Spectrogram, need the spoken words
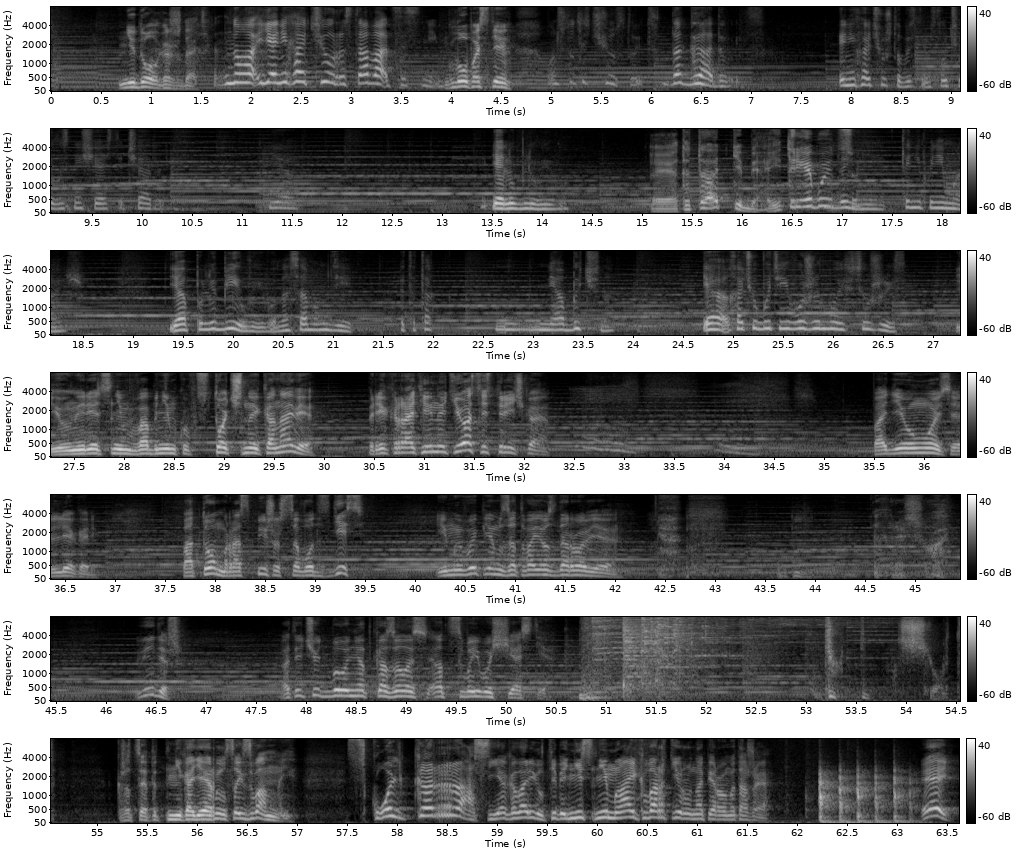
Недолго ждать. Но я не хочу расставаться с ним. Глупости. Он что-то чувствует, догадывается. Я не хочу, чтобы с ним случилось несчастье, Чарли. Я... Я люблю его. Это-то от тебя и требуется. Да нет, ты не понимаешь. Я полюбила его на самом деле. Это так необычно. Я хочу быть его женой всю жизнь. И умереть с ним в обнимку в сточной канаве? Прекрати нытье, сестричка! Пойди умойся, лекарь. Потом распишешься вот здесь, и мы выпьем за твое здоровье. Хорошо. Видишь? А ты чуть было не отказалась от своего счастья. Черт! Кажется, этот негодяй рылся из ванной. Сколько раз я говорил тебе, не снимай квартиру на первом этаже. Эй,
